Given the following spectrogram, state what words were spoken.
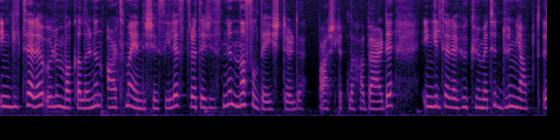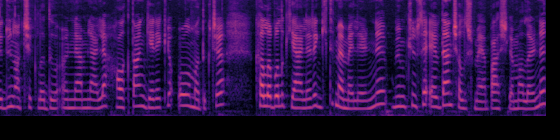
İngiltere ölüm vakalarının artma endişesiyle stratejisini nasıl değiştirdi? başlıklı haberde İngiltere hükümeti dün yaptı, e, dün açıkladığı önlemlerle halktan gerekli olmadıkça kalabalık yerlere gitmemelerini, mümkünse evden çalışmaya başlamalarını,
